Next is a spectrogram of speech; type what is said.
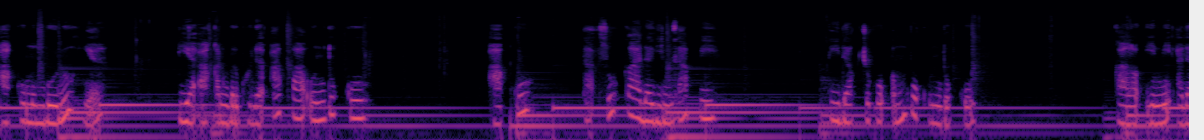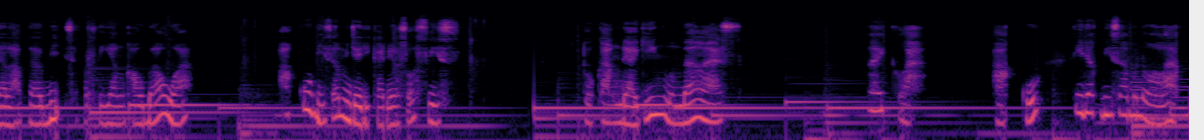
aku membunuhnya, dia akan berguna apa untukku? Aku tak suka daging sapi. Tidak cukup empuk untukku. Kalau ini adalah babi seperti yang kau bawa, aku bisa menjadikannya sosis. Tukang daging membalas, "Baiklah, aku tidak bisa menolak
